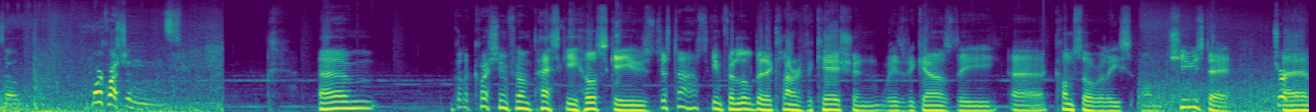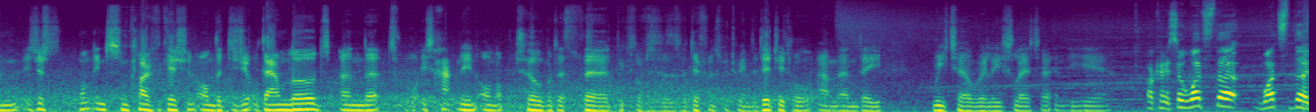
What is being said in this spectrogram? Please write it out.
So, more questions. Um, got a question from Pesky Husky, who's just asking for a little bit of clarification with regards to the uh, console release on Tuesday. Sure. Um, he's just wanting some clarification on the digital downloads and that what is happening on October the 3rd, because obviously there's a difference between the digital and then the retail release later in the year. Okay, so what's the what's the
